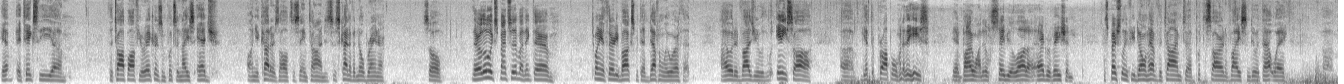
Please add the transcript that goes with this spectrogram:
it, it takes the uh, the top off your rakers and puts a nice edge on your cutters all at the same time. It's just kind of a no-brainer. So they're a little expensive. I think they're 20 or 30 bucks, but they're definitely worth it. I would advise you with any saw, uh, get the proper one of these and buy one. It'll save you a lot of aggravation, especially if you don't have the time to put the saw in a vise and do it that way. Um,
